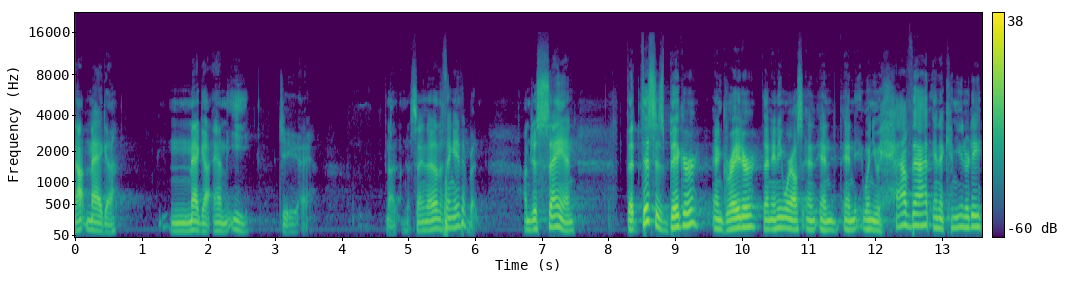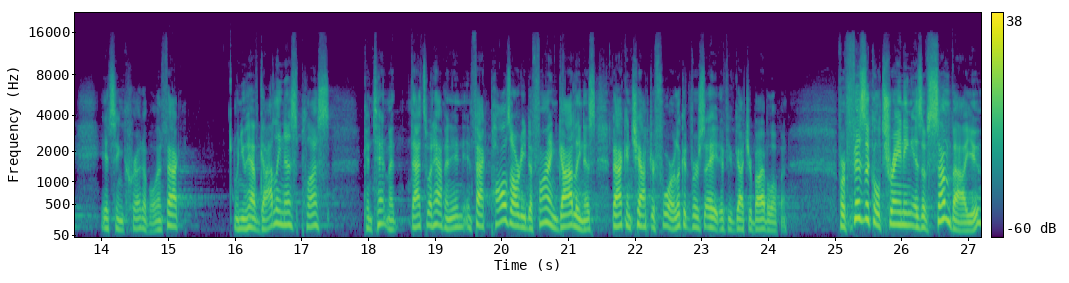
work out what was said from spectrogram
Not mega, mega, M E G A. I'm not saying that other thing either, but I'm just saying that this is bigger and greater than anywhere else. And, and, and when you have that in a community, it's incredible. In fact, when you have godliness plus contentment, that's what happened. In, in fact, Paul's already defined godliness back in chapter 4. Look at verse 8 if you've got your Bible open. For physical training is of some value,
